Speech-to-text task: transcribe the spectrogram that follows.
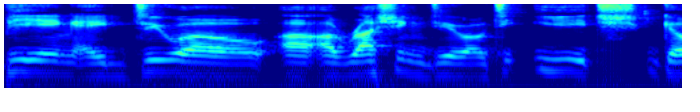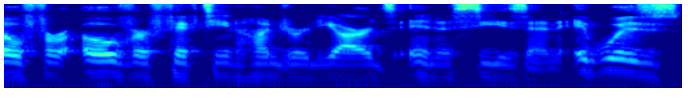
being a duo uh, a rushing duo to each go for over 1500 yards in a season. It was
